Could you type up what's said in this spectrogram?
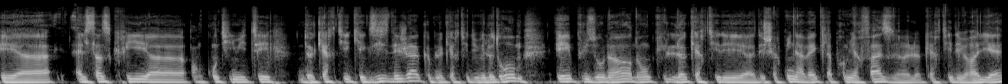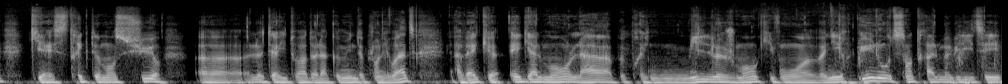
Et euh, elle s'inscrit en continuité de quartiers qui existent déjà, comme le quartier du Vélodrome, et plus au nord, donc le quartier des, des Cherpines, avec la première phase, le quartier des Reliers, qui est strictement sur euh, le territoire de la commune de Plan-les-Ouates, avec également là à peu près 1000 logements qui vont euh, venir, une autre centrale mobilité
